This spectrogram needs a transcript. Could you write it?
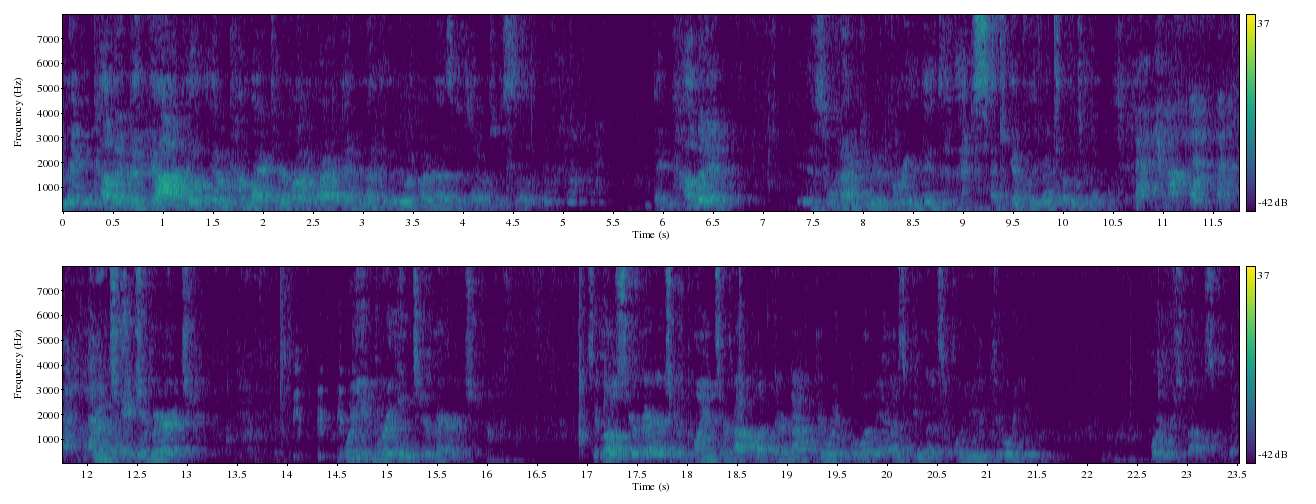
you make a covenant with God, it'll, it'll come back to your mind. All right, that had nothing to do with my message. That was just silly. And covenant is what I do to bring into this. I can't believe I told you that. You want to change your marriage? What are you bringing to your marriage? See, most of your marriage complaints are about what they're not doing. Well, let me ask you this. What are you doing for your spouse today?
